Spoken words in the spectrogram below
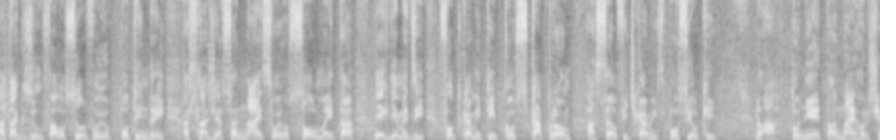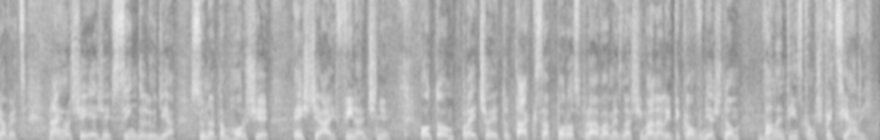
A tak zúfalo surfujú po Tindri a snažia sa nájsť svojho soulmatea niekde medzi fotkami typkov s kaprom a selfiečkami z posilky. No a to nie je tá najhoršia vec. Najhoršie je, že single ľudia sú na tom horšie ešte aj finančne. O tom, prečo je to tak, sa porozprávame s našim analytikom v dnešnom valentínskom špeciáli.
